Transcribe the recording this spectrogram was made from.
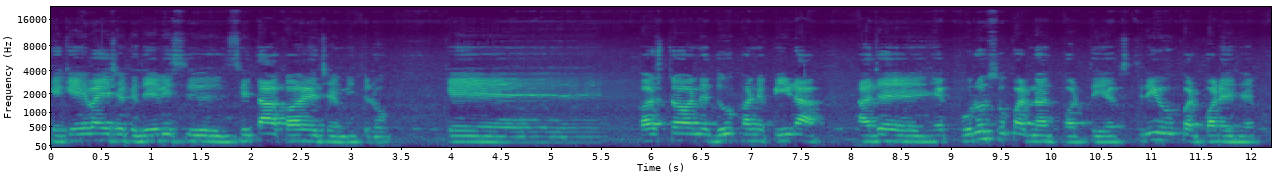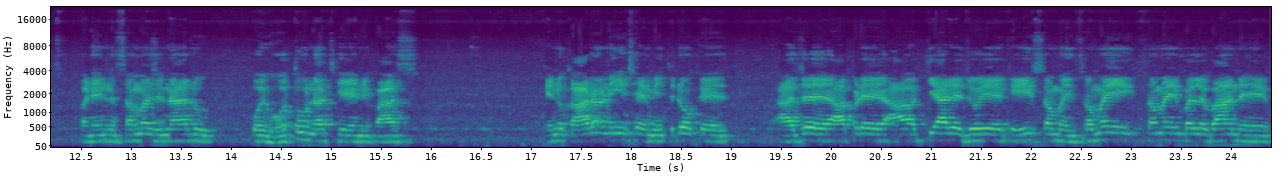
કે કહેવાય છે કે દેવી સીતા કહે છે મિત્રો કે કષ્ટ અને દુઃખ અને પીડા આજે એક પુરુષ ઉપર નથી પડતી, એક સ્ત્રી ઉપર પડે છે. પણ એને સમજનારું કોઈ હોતું નથી એની પાસ. એનું કારણ એ છે મિત્રો કે આજે આપણે અત્યારે જોઈએ કે એ સમય સમય સમય બલવાન હે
